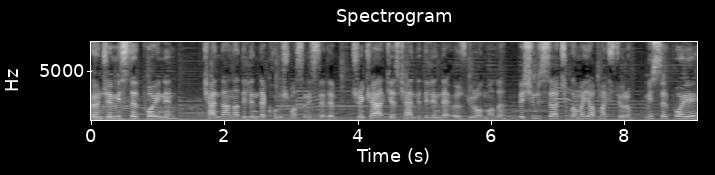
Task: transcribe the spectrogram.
Önce Mr. Poi'nin kendi ana dilinde konuşmasını istedim. Çünkü herkes kendi dilinde özgür olmalı. Ve şimdi size açıklamayı yapmak istiyorum. Mr. Poi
